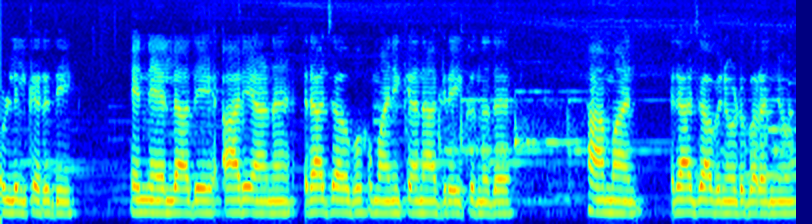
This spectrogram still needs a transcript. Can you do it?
ഉള്ളിൽ കരുതി എന്നെ അല്ലാതെ ആരെയാണ് രാജാവ് ബഹുമാനിക്കാൻ ആഗ്രഹിക്കുന്നത്? ഹാമാൻ രാജാവിനോട് പറഞ്ഞു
